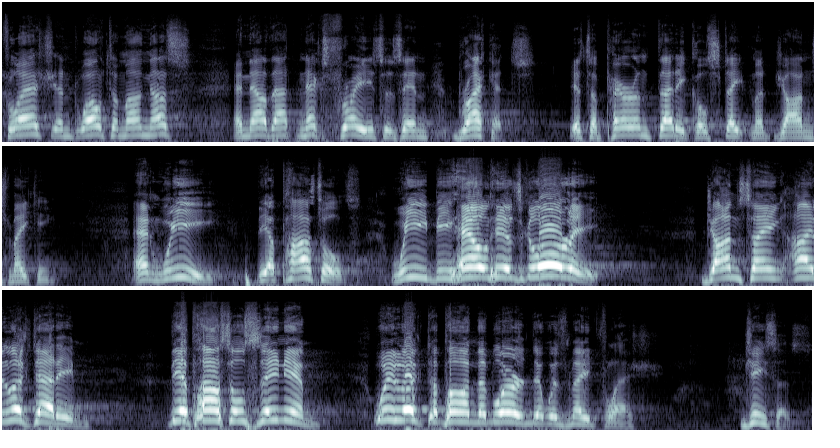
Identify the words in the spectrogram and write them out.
flesh and dwelt among us. And now that next phrase is in brackets. It's a parenthetical statement John's making. And we, the apostles, we beheld his glory John saying, I looked at him. The apostles seen him. We looked upon the Word that was made flesh, Jesus.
